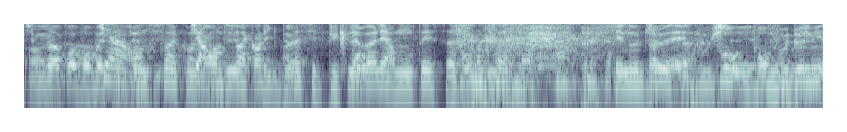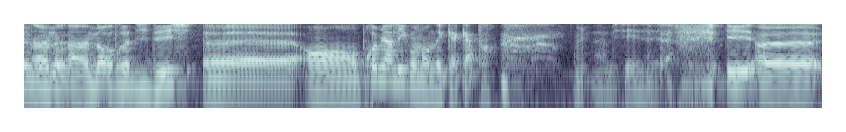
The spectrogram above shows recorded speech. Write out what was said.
Tu me mets un point pour Baptiste. 45 en, 45 en Ligue 2. Ça c'est depuis que la balle est remontée ça. c'est notre jeu Euh, ça. eh, pour, pour vous donner un, un ordre d'idée, euh, en première ligue on en est qu'à 4. Ah, mais c'est- c'est- Et euh,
